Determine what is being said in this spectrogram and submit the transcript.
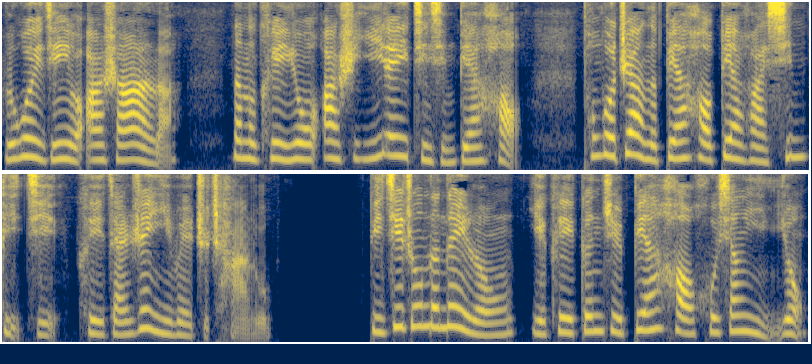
如果已经有二十二了。那么可以用二十一 A 进行编号，通过这样的编号变化新笔记，可以在任意位置插入。笔记中的内容也可以根据编号互相引用，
